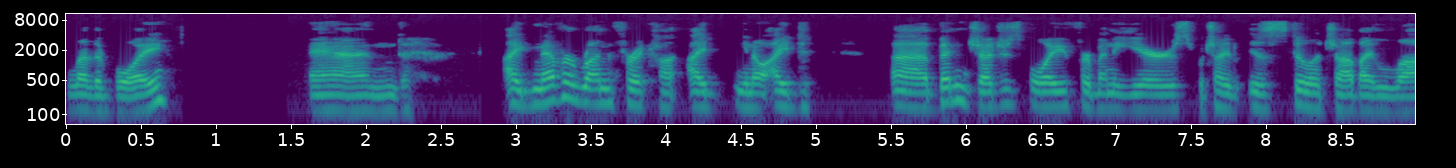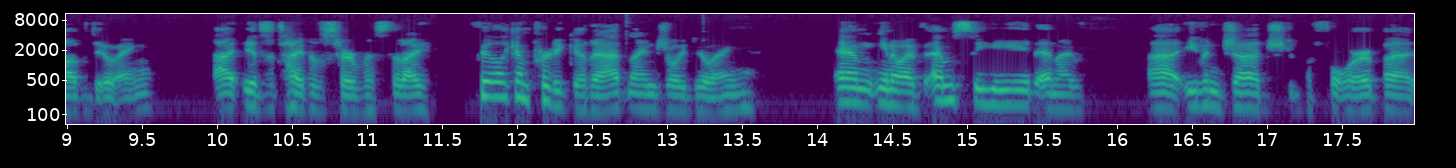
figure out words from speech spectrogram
Leather Boy, and I'd never run for a con. I, you know, I'd uh, been judge's boy for many years, which I, is still a job I love doing. Uh, it's a type of service that I feel like I'm pretty good at and I enjoy doing. And you know, I've emceed and I've uh, even judged before, but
